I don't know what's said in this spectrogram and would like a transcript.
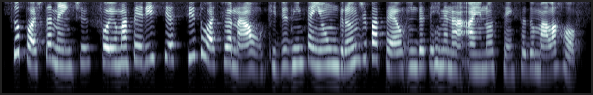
Supostamente, foi uma perícia situacional que desempenhou um grande papel em determinar a inocência do Malahoff,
